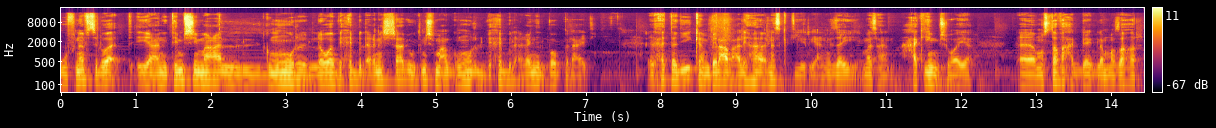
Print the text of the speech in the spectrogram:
وفي نفس الوقت يعني تمشي مع الجمهور اللي هو بيحب الأغاني الشعبي وتمشي مع الجمهور اللي بيحب الأغاني البوب العادي. الحتة دي كان بيلعب عليها ناس كتير يعني زي مثلا حكيم شوية مصطفى حجاج لما ظهر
